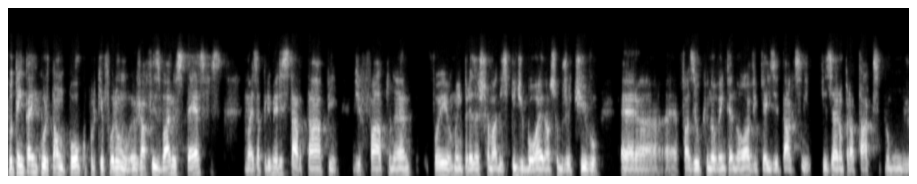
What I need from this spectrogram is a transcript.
Vou tentar encurtar um pouco porque foram, eu já fiz vários testes, mas a primeira startup, de fato, né, foi uma empresa chamada Speedboy. Nosso objetivo era é, fazer o que o 99, que a Easy Taxi fizeram para táxi para o mundo de,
